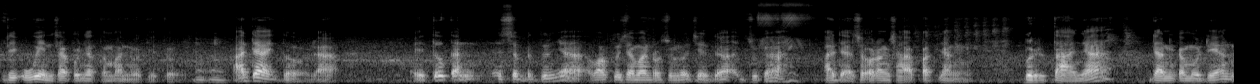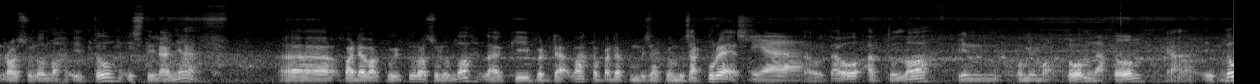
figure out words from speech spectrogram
di UIN saya punya teman begitu Mm-mm. ada itu nah itu kan sebetulnya waktu zaman Rasulullah juga, juga ada seorang sahabat yang bertanya dan kemudian Rasulullah itu istilahnya eh, pada waktu itu Rasulullah lagi berdakwah kepada pembesar-pembesar Quraisy Iya. tahu-tahu Abdullah bin Umi Maktum Maktum. ya itu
